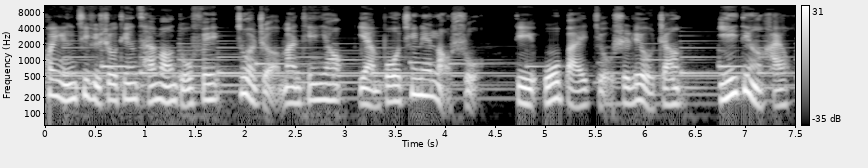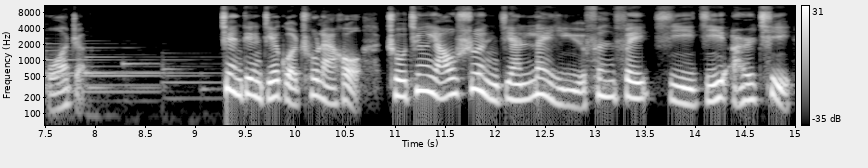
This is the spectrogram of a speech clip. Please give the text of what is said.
欢迎继续收听《残王毒妃》，作者漫天妖，演播青莲老树，第五百九十六章，一定还活着。鉴定结果出来后，楚清瑶瞬间泪雨纷飞，喜极而泣。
